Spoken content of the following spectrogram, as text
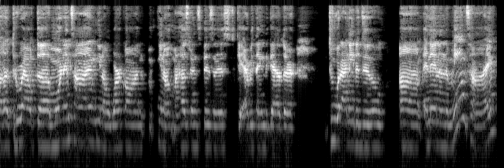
uh, throughout the morning time, you know, work on, you know, my husband's business, get everything together, do what I need to do. Um, and then in the meantime,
